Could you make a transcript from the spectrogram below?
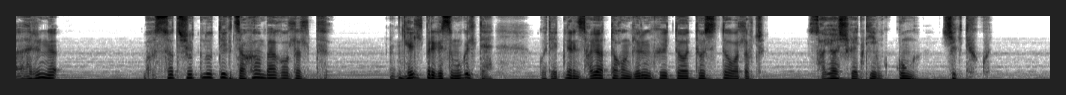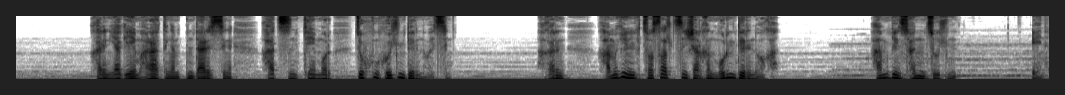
Харин бусад шүднүүдийг зохион байгуулалт хэлбэр гэсэн үг л дээ. Гэхдээ тэд нэр нь соёотойгон ерөнхийдөө төстөө боловч соёо шигээ тийм гүн шигдэхгүй. Харин яг ийм хараатан амтан дайрсан хадсан тиймэр зөвхөн хөлн дээр нь байсан. Харин хамгийн их цусаалдсан шарх нь мөрөн дээр нь байгаа. Хамгийн сонин зүйл нь энэ.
